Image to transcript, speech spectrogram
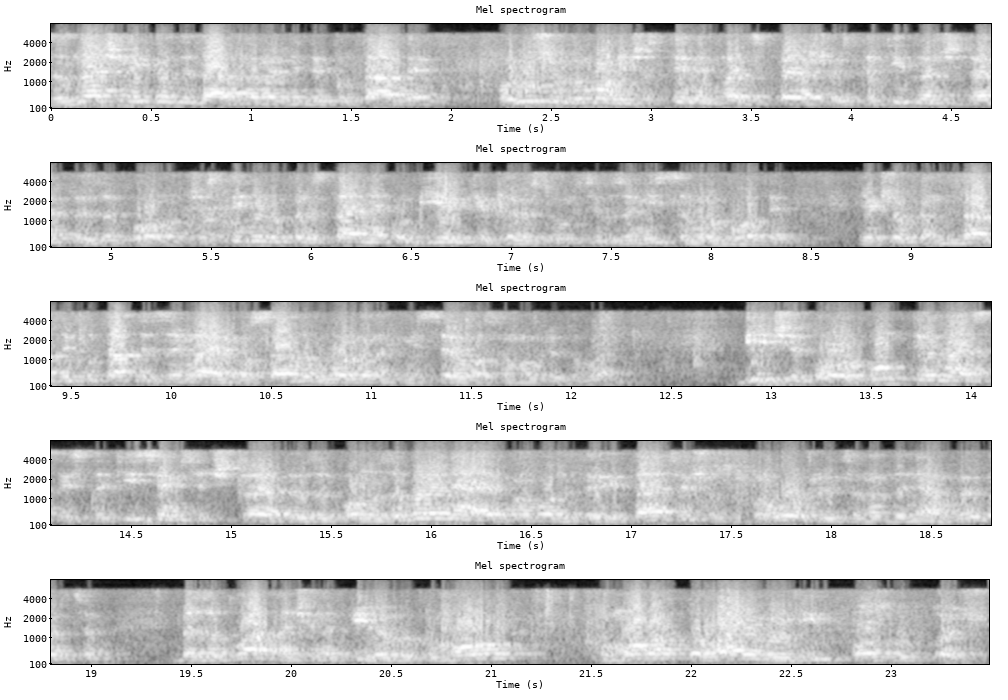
Зазначений кандидат народні депутати порушив вимоги частини 21 статті 24 закону в частині використання об'єктів та ресурсів за місцем роботи, якщо кандидат депутати займає посаду в органах місцевого самоврядування. Більше того, пункт 13 статті 74 закону забороняє проводити агітацію, що супроводжується наданням виборцям безоплатно чи на пільгових умовах, умовах товарів, робіт, послуг тощо.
